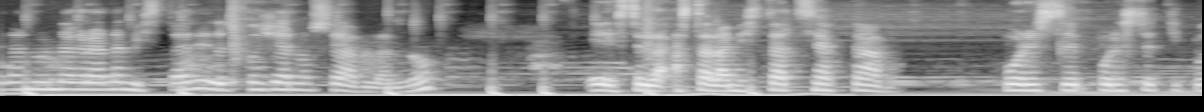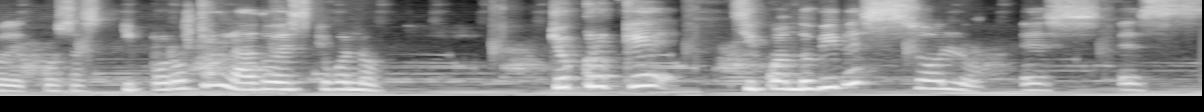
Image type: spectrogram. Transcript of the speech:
eran una gran amistad y después ya no se hablan, ¿no? Este, hasta la amistad se acaba por este, por este tipo de cosas. Y por otro lado es que, bueno, yo creo que si cuando vives solo es, es,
